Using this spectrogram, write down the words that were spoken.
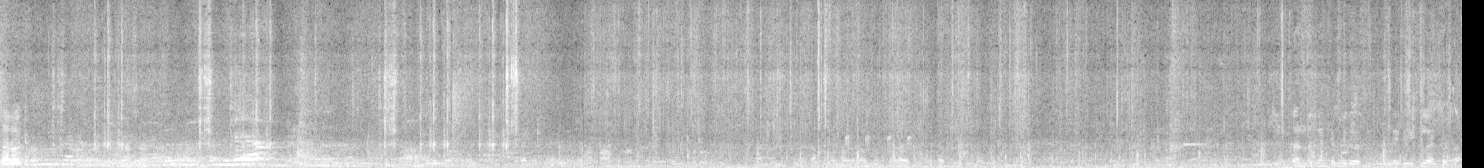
సార్ ఓకే కందుకంటే మీరు మళ్ళీ ఇట్లా అంటారా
